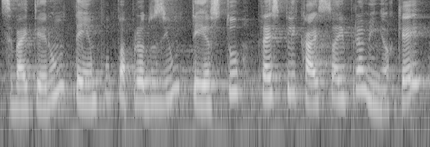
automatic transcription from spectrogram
Você vai ter um tempo para produzir um texto para explicar isso aí para mim, ok?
